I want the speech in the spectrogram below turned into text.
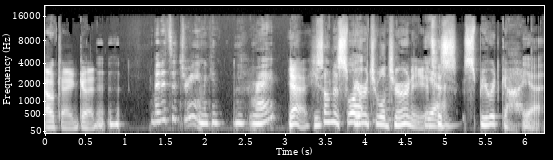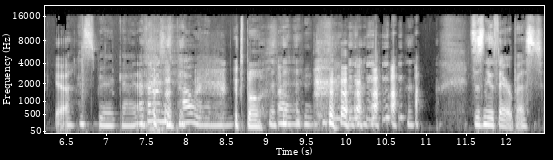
okay. Good. but it's a dream. It can, right? Yeah, he's on a spiritual journey. It's yeah. his spirit guide. Yeah, yeah. His spirit guide. I thought it was his power. It's both. Oh, okay. It's his new therapist.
